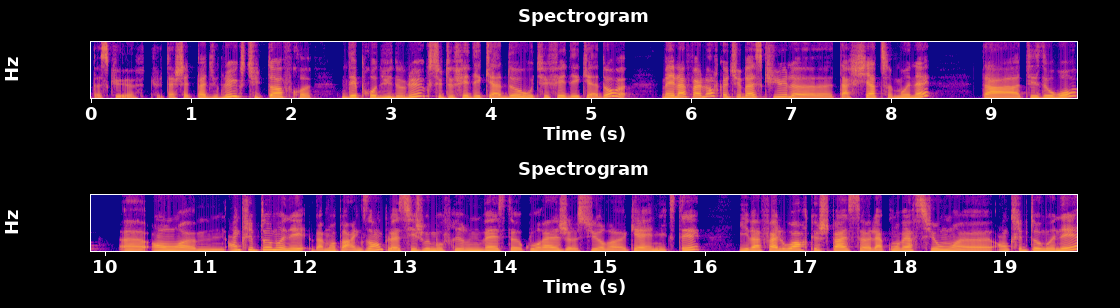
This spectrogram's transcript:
parce que tu t'achètes pas du luxe, tu t'offres des produits de luxe, tu te fais des cadeaux ou tu fais des cadeaux, mais il va falloir que tu bascules euh, ta fiat monnaie, ta, tes euros, euh, en, euh, en crypto-monnaie. Bah, moi, par exemple, si je veux m'offrir une veste courage sur KNXT, il va falloir que je passe la conversion en crypto-monnaie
